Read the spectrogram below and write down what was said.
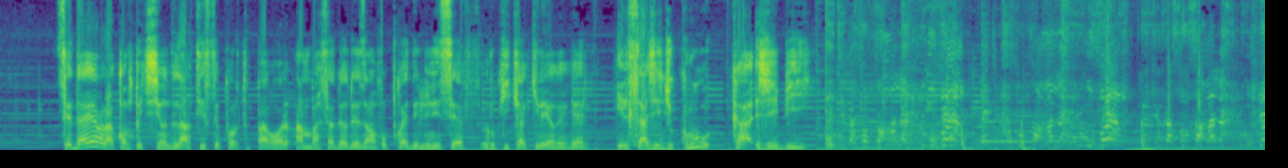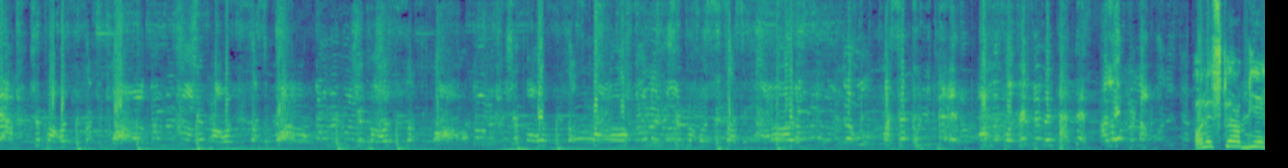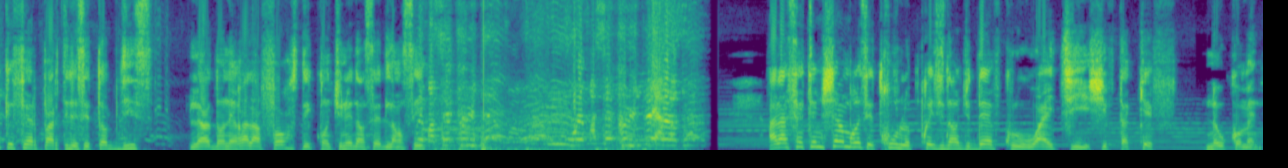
C'est d'ailleurs la compétition de l'artiste porte-parole ambassadeur des enfants auprès de l'UNICEF, Rukika, qui les révèle. Il s'agit du crew KGB. On espère bien que faire partie de ces top 10 leur donnera la force de continuer dans cette lancée. À la septième chambre se trouve le président du Dev Crew YT, Shifta Kef. No comment.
